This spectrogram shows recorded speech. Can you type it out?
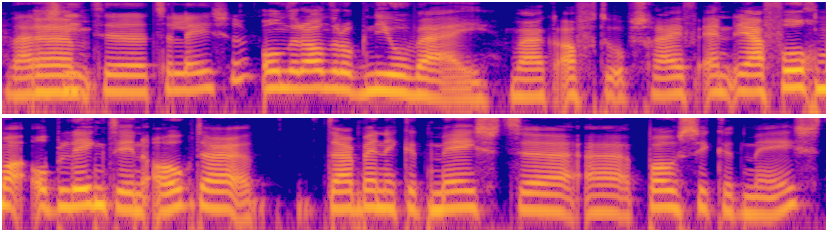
Waar is um, die te, te, lezen? Onder andere op Nieuw Wij, waar ik af en toe op schrijf. En ja, volg me op LinkedIn ook. Daar, daar ben ik het meest, uh, post ik het meest.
